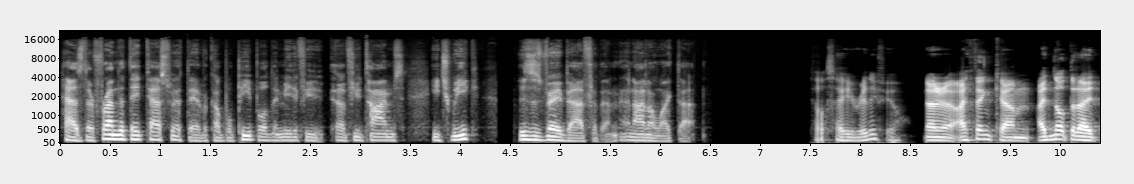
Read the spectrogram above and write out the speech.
has their friend that they test with. They have a couple people they meet a few a few times each week. This is very bad for them, and I don't like that. Tell us how you really feel. No, no, no. I think um, I not that I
